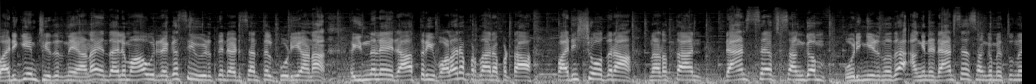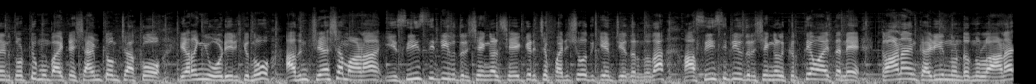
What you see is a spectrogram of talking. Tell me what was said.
വരികയും ചെയ്തിരുന്നതാണ്. എന്തായാലും ആ ഒരു രഹസ്യ വിവരത്തിന്റെ അടിസ്ഥാനത്തിൽ കൂടിയാണ് ഇന്നലെ രാത്രി വളരെ പ്രധാനപ്പെട്ട പരിശോധന നടത്താൻ ഡാൻസ് സേഫ് സംഘം ഒരുങ്ങിയിരുന്നത്. അങ്ങനെ ഡാൻസ് സേഫ് സംഘം എത്തുന്നതിന് തൊട്ട് മുമ്പായിട്ട് ഷൈൻ ടോം ചാക്കോ ഇറങ്ങി ഓടിയിരിക്കുന്നു. അതിനുശേഷമാണ് ഈ സി സി ടി വി ദൃശ്യങ്ങൾ ശേഖരിച്ച് പരിശോധിക്കുകയും ചെയ്തിരുന്നത് ആ സി ദൃശ്യങ്ങൾ കൃത്യമായി തന്നെ കാണാൻ കഴിയുന്നുണ്ടെന്നുള്ളതാണ്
